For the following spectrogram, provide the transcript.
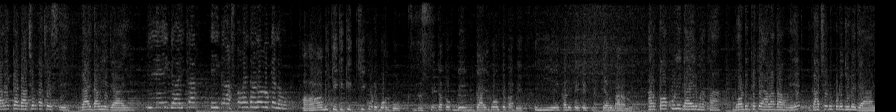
আর একটা গাছের কাছে এসে গায়ে দাঁড়িয়ে যায়। এই গাইটা এই গাছতলায় দাঁড়াল কেন? আমি কি কি কি কি করে বলব? সেটা তো গাই বলতে পারবে। এখানে কে কে কেন দাঁড়াল? আর তখনই গায়ের মাথা বডি থেকে আলাদা হয়ে গাছের উপরে ঝুলে যায়।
